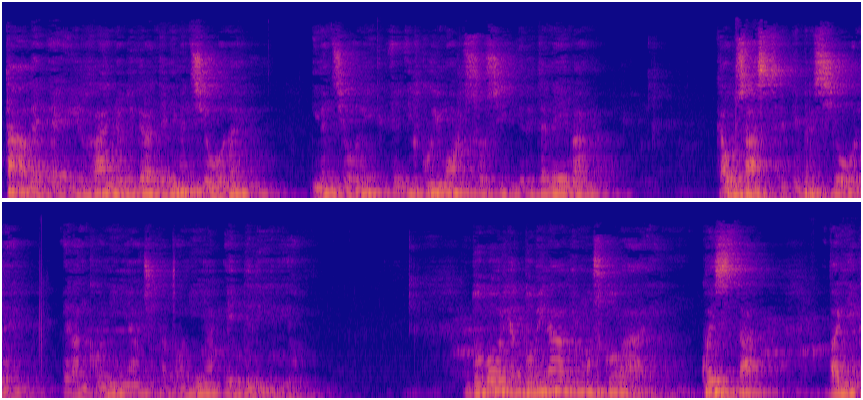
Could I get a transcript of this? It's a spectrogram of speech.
Tale è il ragno di grande dimensione, dimensioni, il cui morso si riteneva causasse depressione, melanconia, cetatonia e delirio. Dolori addominali e muscolari. Questa varietà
